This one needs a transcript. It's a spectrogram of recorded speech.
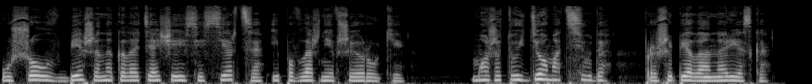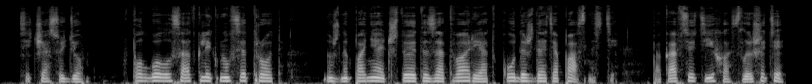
ушел в бешено колотящееся сердце и повлажневшие руки. «Может, уйдем отсюда?» — прошипела она резко. «Сейчас уйдем», — в полголоса откликнулся Трот. Нужно понять, что это за тварь и откуда ждать опасности. Пока все тихо, слышите?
